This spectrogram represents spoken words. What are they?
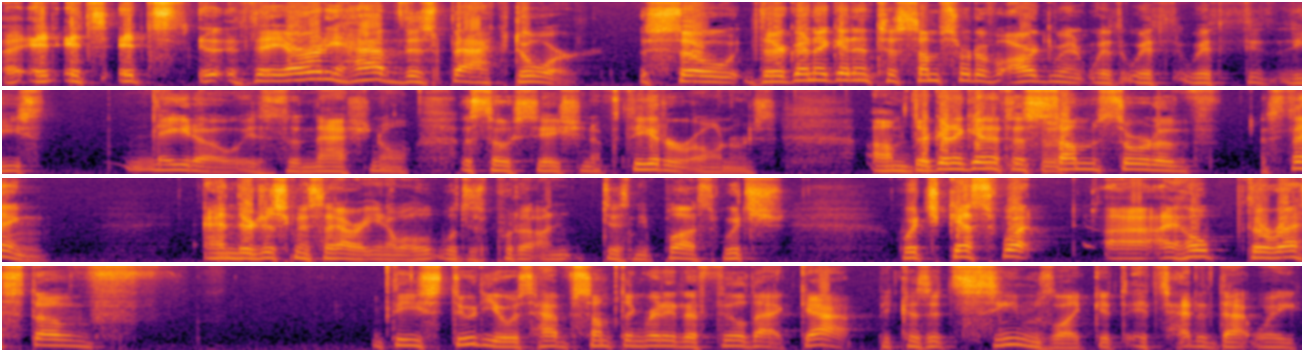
it, it's it's it, they already have this back door, so they're going to get into some sort of argument with with with these. NATO is the National Association of Theater Owners. Um, they're going to get into some sort of thing, and they're just going to say, "All right, you know, we'll, we'll just put it on Disney Plus." Which, which, guess what? Uh, I hope the rest of these studios have something ready to fill that gap because it seems like it, it's headed that way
